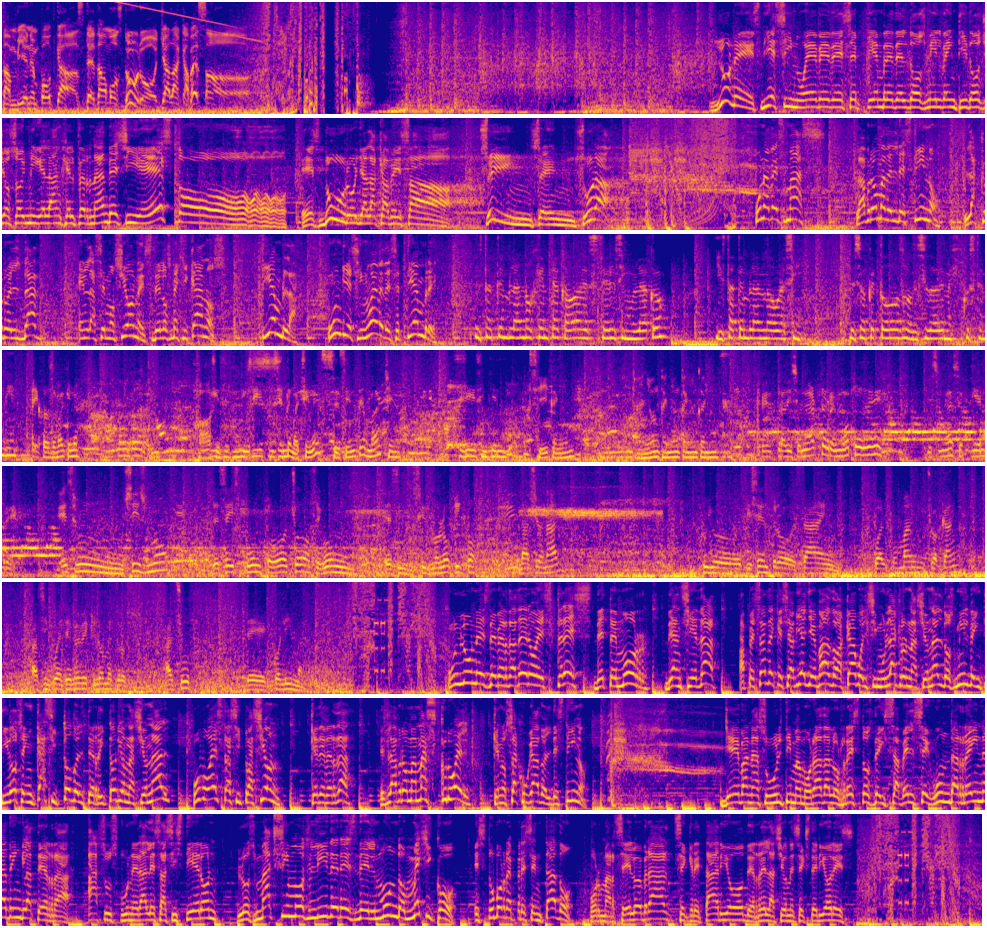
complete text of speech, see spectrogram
También en podcast te damos duro y a la cabeza. Lunes 19 de septiembre del 2022, yo soy Miguel Ángel Fernández y esto es duro y a la cabeza, sin censura. Una vez más, la broma del destino, la crueldad en las emociones de los mexicanos. Tiembla un 19 de septiembre. Está temblando gente, acaba de hacer el simulacro y está temblando ahora sí. Deseo que todos los de Ciudad de México estén bien. Hijos de máquina. Oh, sí, sí, sí, sí, se siente machines, se siente machín. Sí, sigue sintiendo. Sí, cañón. Cañón, cañón, cañón, cañón. El tradicional terremoto de 19 de septiembre. Es un sismo de 6.8 según el sismológico nacional, cuyo epicentro está en Cualcomán, Michoacán, a 59 kilómetros al sur de Colima. Un lunes de verdadero estrés, de temor, de ansiedad. A pesar de que se había llevado a cabo el simulacro nacional 2022 en casi todo el territorio nacional, hubo esta situación que de verdad es la broma más cruel que nos ha jugado el destino. Llevan a su última morada los restos de Isabel II, reina de Inglaterra. A sus funerales asistieron los máximos líderes del mundo. México estuvo representado por Marcelo Ebrard, secretario de Relaciones Exteriores.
